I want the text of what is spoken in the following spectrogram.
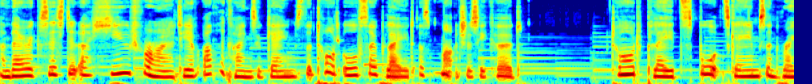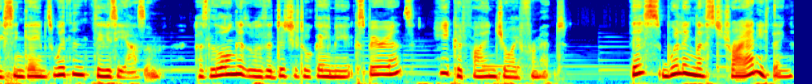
and there existed a huge variety of other kinds of games that Todd also played as much as he could. Todd played sports games and racing games with enthusiasm. As long as it was a digital gaming experience, he could find joy from it. This willingness to try anything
